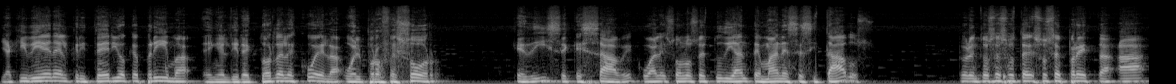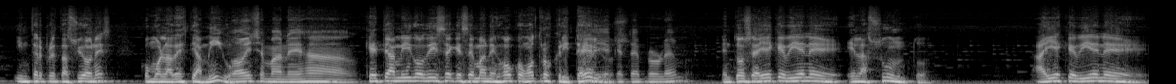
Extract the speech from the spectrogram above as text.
Y aquí viene el criterio que prima en el director de la escuela o el profesor que dice que sabe cuáles son los estudiantes más necesitados. Pero entonces eso, eso se presta a interpretaciones como la de este amigo. No, y se maneja... Que este amigo dice que se manejó con otros Ahí criterios. es que está el problema. Entonces ahí es que viene el asunto. Ahí es que viene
